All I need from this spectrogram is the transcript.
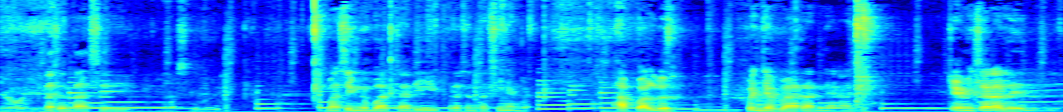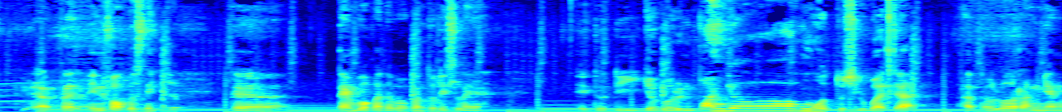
Yo iya presentasi. Masih. masih ngebaca di presentasinya nggak? Apa lu penjabarannya aja kayak misalnya nih pre- infokus nih Yep. ke tembok atau papan tulis lah ya. Itu dijabarin panjang mau terus lu baca atau lu orang yang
